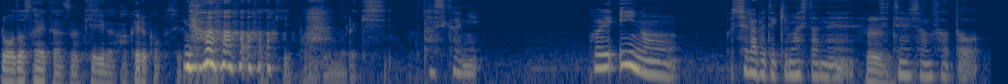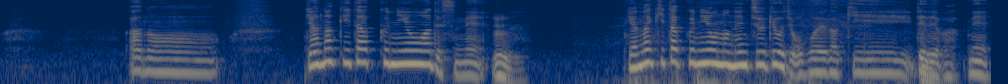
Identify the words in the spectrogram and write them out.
ロードサイターズの記事が書けるかもしれない。ターキーパードンの歴史。確かに。これいいの調べてきましたね、うん。自転車の里。あのー柳田国夫はですねうん。柳田国夫の年中行事覚書でではね、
